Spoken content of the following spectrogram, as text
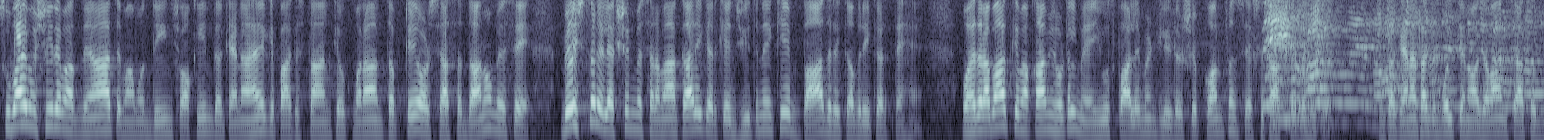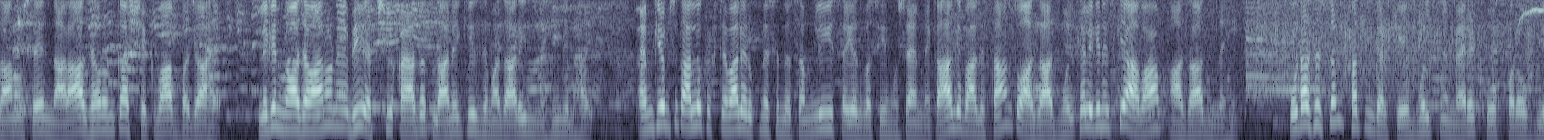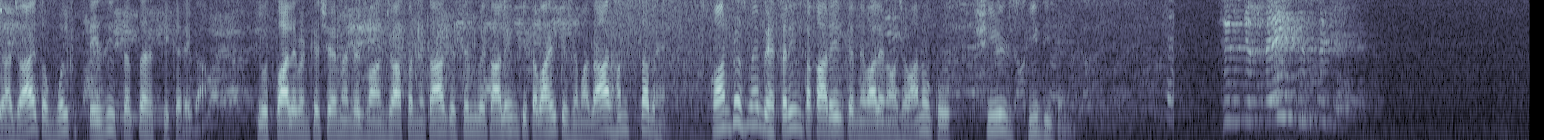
सूबाई मशीर मदनियात इमामुद्दीन शौकीन का कहना है कि पाकिस्तान के हुक्मरान तबके और सियासतदानों में से बेशतर इलेक्शन में सरमाकारी करके जीतने के बाद रिकवरी करते हैं। वह हैदराबाद के मकामी होटल में यूथ पार्लियामेंट लीडरशिप कॉन्फ्रेंस से खिताब कर रहे थे। उनका कहना था कि मुल्क के नौजवान सियासतदानों से नाराज़ है और उनका शिकवा बजा है। लेकिन नौजवानों ने भी अच्छी क्यादत लाने की ज़िम्मेदारी नहीं निभाई। एम क्यू एम से ताल्लुक़ रखने वाले रुकन सिंध असम्बली सैयद वसीम हुसैन ने कहा कि पाकिस्तान तो आज़ाद मुल्क है, लेकिन इसके आवाम आज़ाद नहीं। कोटा सिस्टम खत्म करके मुल्क में मेरिट को फ़रोग दिया जाए तो मुल्क तेज़ी से तरक्की करेगा। यूथ पार्लियामेंट के चेयरमैन रिजवान जाफ़र ने कहा कि सिंध में तालीम की तबाही के ज़िम्मेदार हम सब हैं। कॉन्फ्रेंस में बेहतरीन तकारीर करने वाले नौजवानों को शील्ड भी दी गई।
